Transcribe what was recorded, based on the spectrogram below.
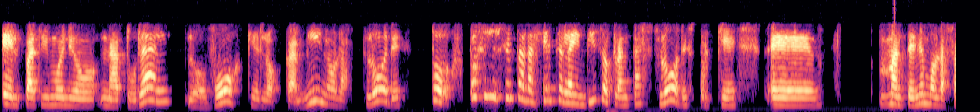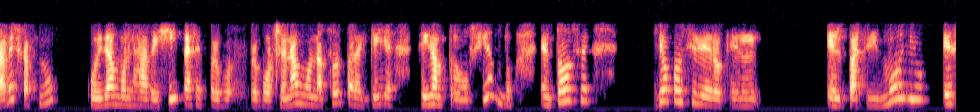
el patrimonio natural, los bosques, los caminos, las flores, todo. Por eso yo siempre a la gente la invito a plantar flores, porque eh, mantenemos las abejas, ¿no? Cuidamos las abejitas, les proporcionamos una flor para que ellas sigan produciendo. Entonces, yo considero que el, patrimonio es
